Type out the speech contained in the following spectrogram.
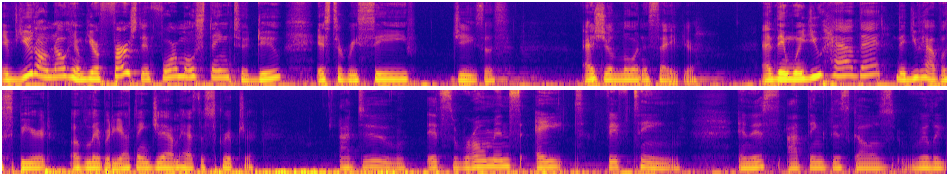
if you don't know Him, your first and foremost thing to do is to receive Jesus as your Lord and Savior. And then when you have that, then you have a spirit of liberty. I think Jam has the scripture. I do. It's Romans 8 15. And this, I think this goes really,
